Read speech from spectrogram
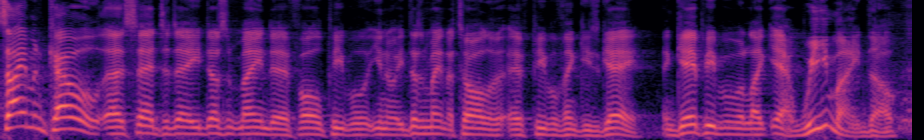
Simon Cowell uh, said today he doesn't mind if all people, you know, he doesn't mind at all if people think he's gay. And gay people were like, yeah, we mind though.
